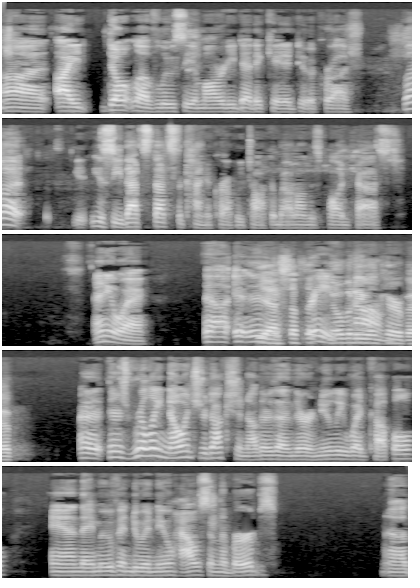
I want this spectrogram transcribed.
Uh, I don't love Lucy. I'm already dedicated to a crush, but y- you see, that's that's the kind of crap we talk about on this podcast. Anyway, uh, it, yeah, stuff that great. nobody will Um, care about. uh, there's really no introduction other than they're a newlywed couple and they move into a new house in the burbs. Uh,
